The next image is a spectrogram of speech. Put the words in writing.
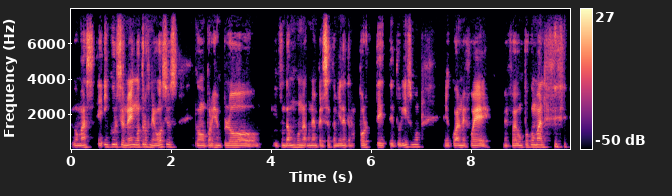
algo más. E incursioné en otros negocios como por ejemplo, fundamos una, empresa también de transporte, de turismo, el cual me fue, me fue un poco mal.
